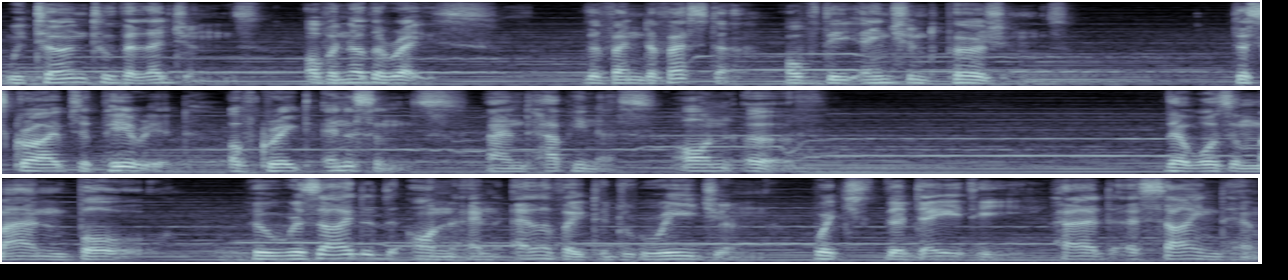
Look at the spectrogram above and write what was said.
We turn to the legends of another race, the Zend-Avesta of the ancient Persians, describes a period of great innocence and happiness on earth. There was a man bull who resided on an elevated region which the deity had assigned him.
